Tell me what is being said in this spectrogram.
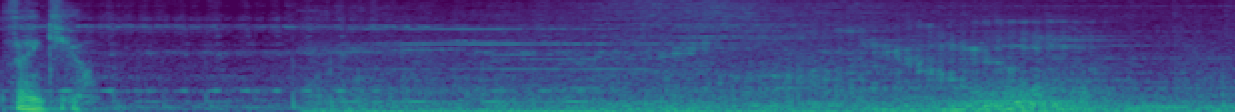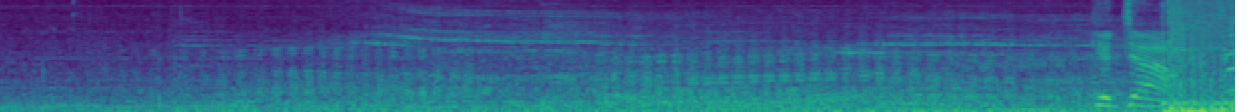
Thank you. Get down.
